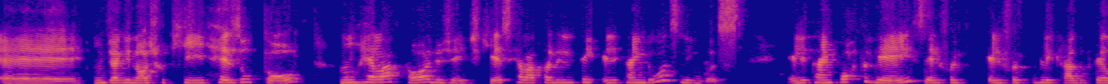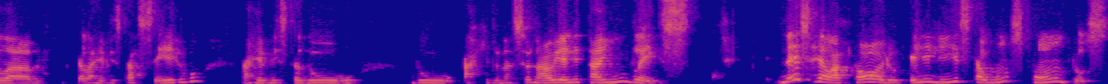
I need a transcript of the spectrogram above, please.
é, um diagnóstico que resultou num relatório, gente, que esse relatório ele está em duas línguas. Ele está em português, ele foi, ele foi publicado pela, pela revista Acervo, a revista do, do Arquivo Nacional, e ele está em inglês. Nesse relatório, ele lista alguns pontos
